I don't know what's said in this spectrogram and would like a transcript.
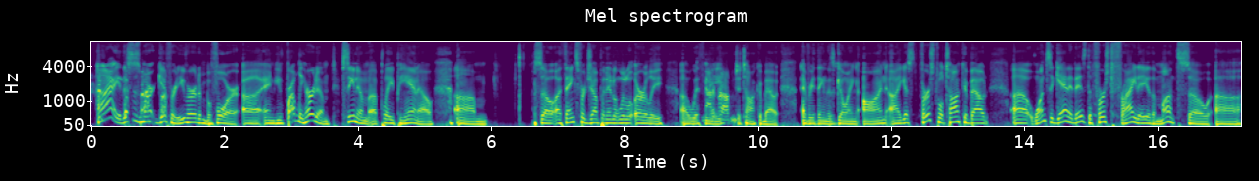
hi, this is Mark Gifford. You've heard him before, uh, and you've probably heard him, seen him uh, play piano. Um, so uh, thanks for jumping in a little early uh, with Not me to talk about everything that's going on. I guess first we'll talk about uh, once again it is the first Friday of the month. So uh,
